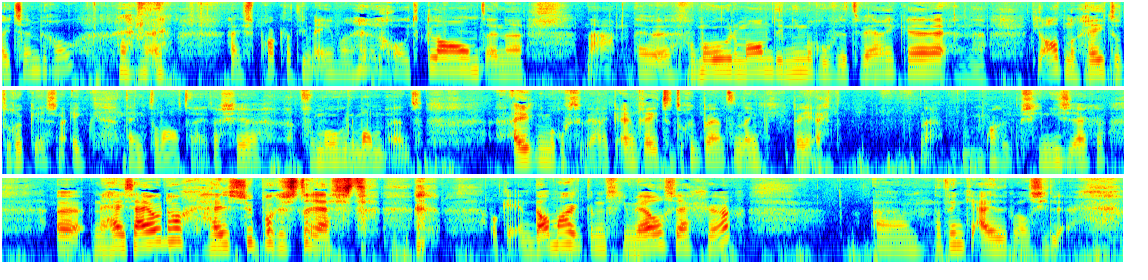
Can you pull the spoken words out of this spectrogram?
uitzendbureau. En hij, sprak dat hij met een van een hele grote klant. En nou, een vermogende man die niet meer hoefde te werken. En uh, die altijd nog rete druk is. Nou, ik denk dan altijd, als je een vermogende man bent, eigenlijk niet meer hoeft te werken en rete druk bent, dan denk ik, ben je echt, nou, mag ik misschien niet zeggen. Hij zei ook nog, hij is super gestrest. Oké, en dan mag ik dan misschien wel zeggen, um, dat vind ik je eigenlijk wel zielig.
